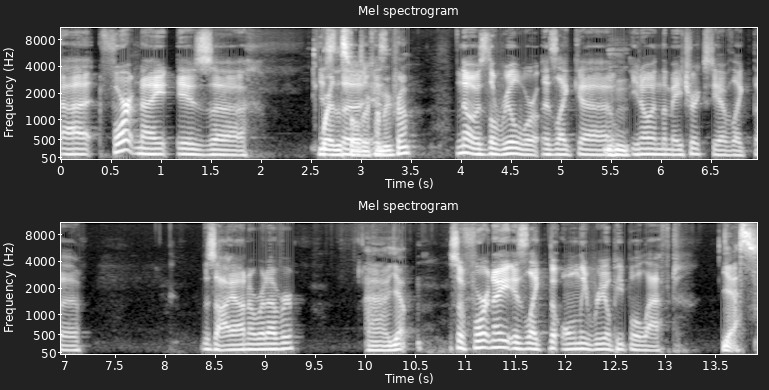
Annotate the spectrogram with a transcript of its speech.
uh Fortnite is uh is Where the, souls are is- coming from? No, is the real world. Is like uh Mhm. you know in the Matrix you have like the the Zion or whatever. Uh, yep. So Fortnite is like the only real people left. Yes.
